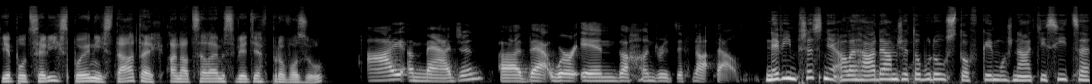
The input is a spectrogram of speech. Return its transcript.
je po celých Spojených státech a na celém světě v provozu? I imagine uh, that we're in the hundreds, if not thousands. Nevím přesně, ale hádám, že to budou stovky, možná tisíce.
